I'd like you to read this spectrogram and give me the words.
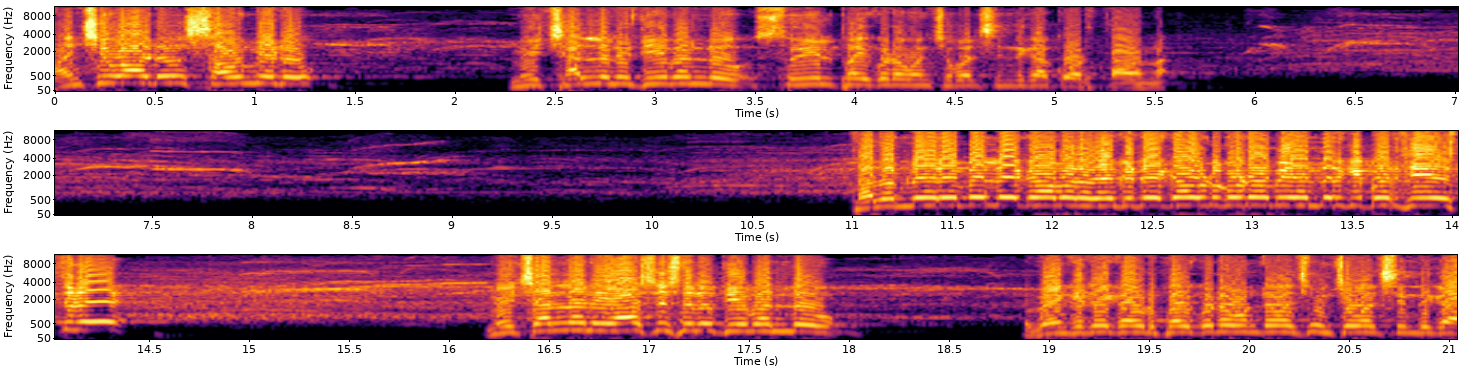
మంచివాడు సౌమ్యుడు మీ చల్లని దీవెనలు సునీల్పై కూడా ఉంచవలసిందిగా కోరుతా ఉన్నా. పొలంనేరు ఎమ్మెల్యే కావాలి వెంకటే గౌడ్ కూడా మీ అందరికీ పరిచయస్తుడే. మీ చల్లని ఆశీస్సులు దీవెనలు వెంకటే గౌడ్ పై కూడా ఉండవలసి ఉంచవలసిందిగా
